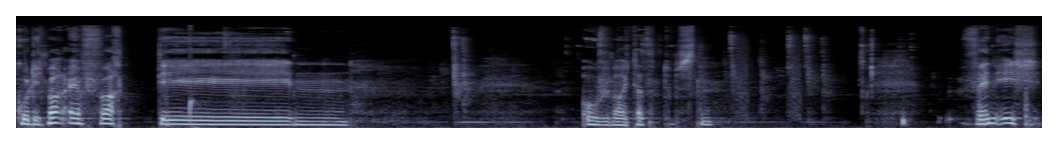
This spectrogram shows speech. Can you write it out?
gut, ich mache einfach den... Oh, wie mache ich das am dümmsten? Wenn ich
